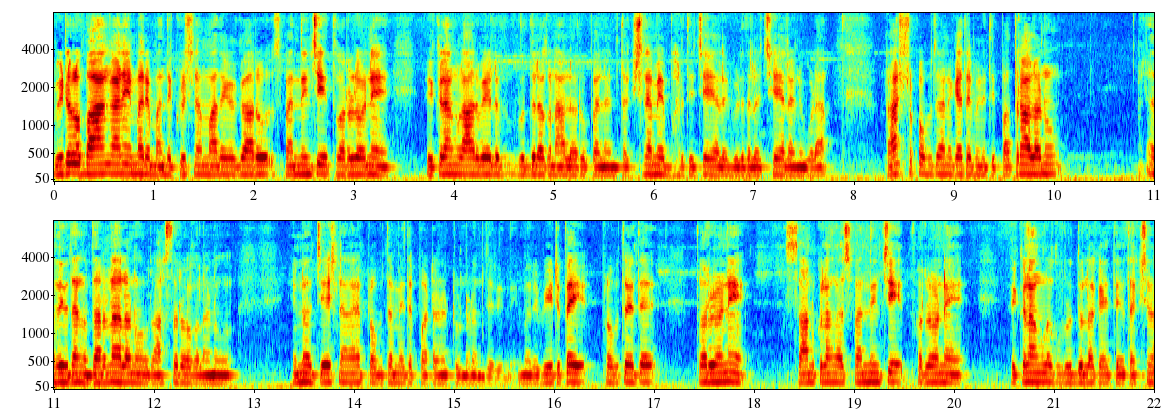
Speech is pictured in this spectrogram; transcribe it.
వీటిలో భాగంగానే మరి మంది కృష్ణ మాదిగ గారు స్పందించి త్వరలోనే వికలాంగుల ఆరు వేలు వృద్ధులకు నాలుగు రూపాయలను తక్షణమే భర్తీ చేయాలి విడుదల చేయాలని కూడా రాష్ట్ర ప్రభుత్వానికి అయితే వినతి పత్రాలను అదేవిధంగా ధర్నాలను రాస్తరోగలను ఎన్నో చేసినా కానీ ప్రభుత్వం అయితే పట్టనట్టు ఉండడం జరిగింది. మరి వీటిపై ప్రభుత్వం అయితే త్వరలోనే సానుకూలంగా స్పందించి త్వరలోనే వికలాంగులకు వృద్ధులకు అయితే తక్షణ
